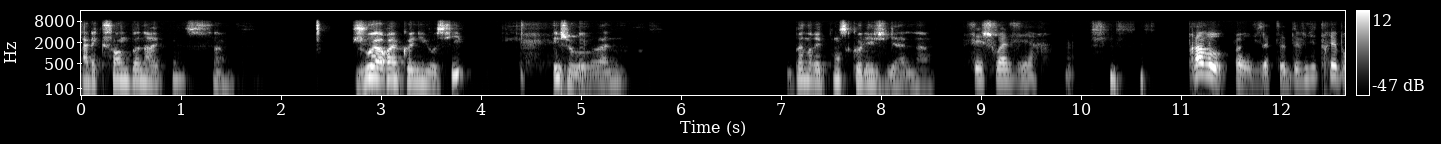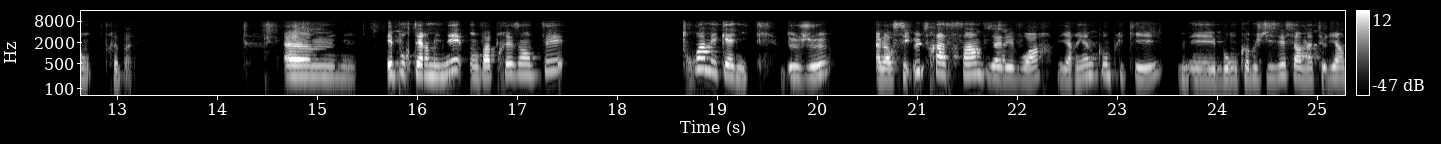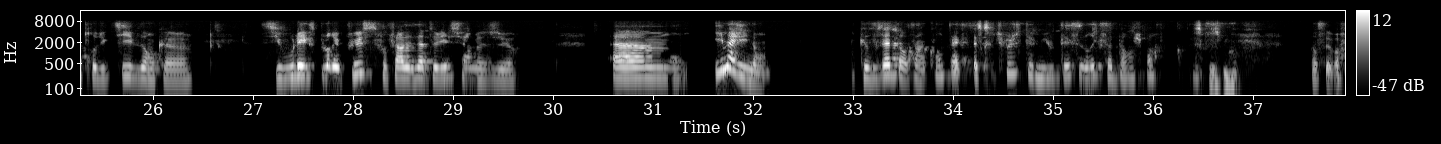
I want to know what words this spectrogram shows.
Alexandre, bonne réponse. Joueur inconnu aussi. Et Johan. Bonne réponse collégiale. C'est choisir. Bravo, vous êtes devenu très bon, très bon. Euh, et pour terminer, on va présenter trois mécaniques de jeu. Alors, c'est ultra simple, vous allez voir, il n'y a rien de compliqué. Mais bon, comme je disais, c'est un atelier introductif, donc euh, si vous voulez explorer plus, il faut faire des ateliers sur mesure. Euh, imaginons que vous êtes dans un contexte. Est-ce que tu peux juste te muter, Cédric, ça ne te dérange pas Excuse-moi. Non, c'est bon.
